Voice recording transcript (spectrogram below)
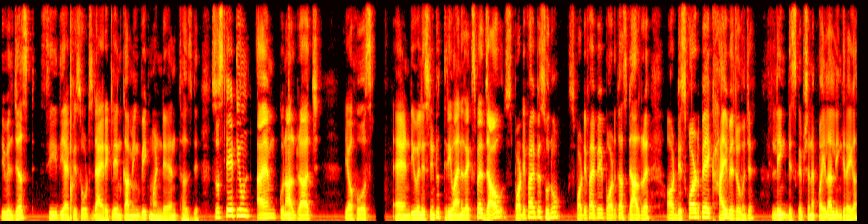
You will just see the episodes directly in coming week, Monday and Thursday. So stay tuned. I am Kunal Raj, your host. And you are listening to three wines express जाओ स्पॉटिफाई पे सुनो स्पॉटिफाई पे पॉडकास्ट डाल रहे और डिस्कॉर्ड पे एक हाई भेजो मुझे लिंक डिस्क्रिप्शन में पहला लिंक रहेगा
